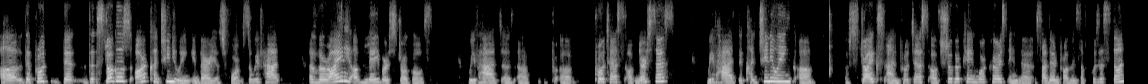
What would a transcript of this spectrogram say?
uh, the, pro, the, the struggles are continuing in various forms. So we've had a variety of labor struggles. We've had uh, uh, protests of nurses. We've had the continuing uh, strikes and protests of sugarcane workers in the southern province of Khuzestan,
